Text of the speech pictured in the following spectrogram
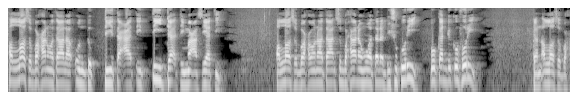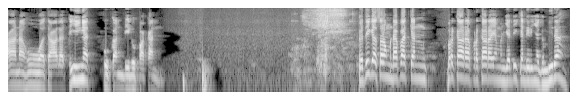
Allah Subhanahu wa taala untuk ditaati tidak dimaksiati Allah Subhanahu wa taala disyukuri, bukan dikufuri. Dan Allah Subhanahu wa taala diingat, bukan dilupakan. Ketika seorang mendapatkan perkara-perkara yang menjadikan dirinya gembira,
